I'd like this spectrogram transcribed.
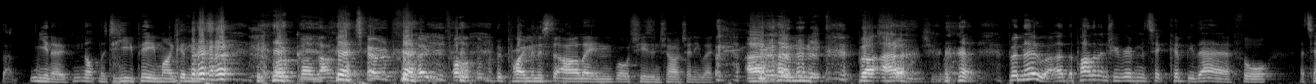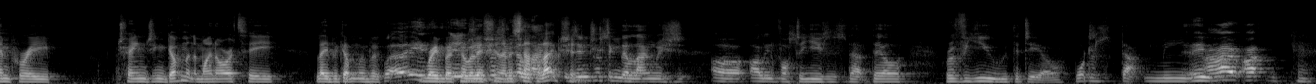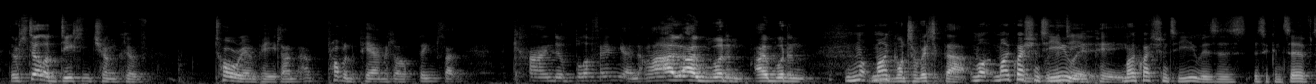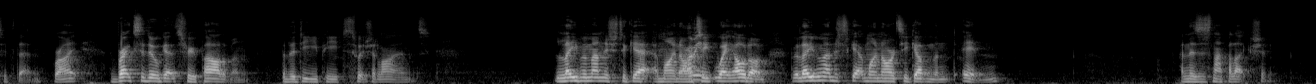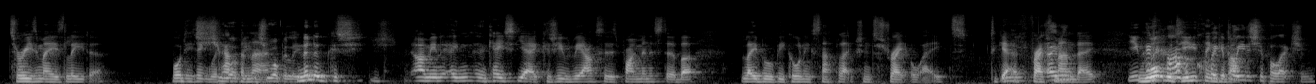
But, you know, not the DUP, my goodness. oh god, that'd be a terrifying the Prime Minister Arlene, well, she's in charge anyway. Um, but uh, but no, uh, the parliamentary arithmetic could be there for a temporary change in government, a minority Labour government with Well, it- Rainbow Coalition and a snap la- election. It's interesting the language uh, Arlene Foster uses that they'll review the deal. What does that mean? I, I, Hmm. there's still a decent chunk of Tory MPs and uh, probably the PM as well thinks that kind of bluffing, and I, I wouldn't, I wouldn't my, my, want to risk that. my, my question to you is, my question to you is as, as a Conservative then, right? The Brexit deal gets through Parliament, but the DUP to switch alliance. Labour managed to get a minority. mean- wait, hold on. But Labour managed to get a minority government in, and there's a snap election. Theresa May is leader. What do you think would She happen be- there? she won't be No, leader. no, because she, she- I mean, in, in case, yeah, because she would be ousted as prime minister, but Labour would be calling snap election straight away to get a fresh I mean, mandate. You can What would you a think quick about- leadership election.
